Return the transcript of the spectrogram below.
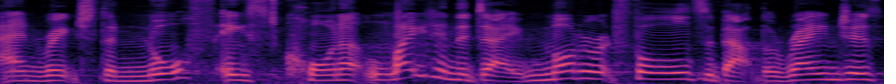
and reach the northeast corner late in the day. Moderate falls about the ranges,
